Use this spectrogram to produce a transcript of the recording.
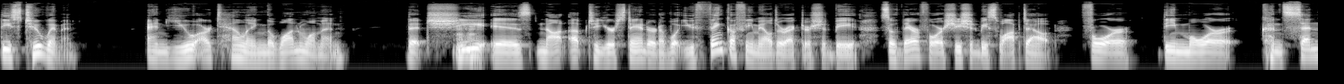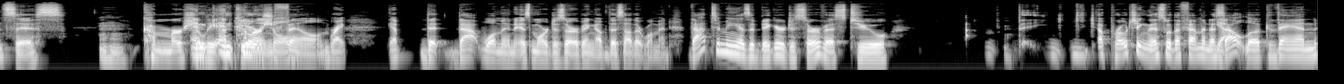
these two women and you are telling the one woman that she is not up to your standard of what you think a female director should be so therefore she should be swapped out for the more consensus Mhm. commercially And- and appealing commercial, film right. Yep. that that woman is more deserving of this other woman that to me is a bigger disservice to approaching this with a feminist Yeah. outlook than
